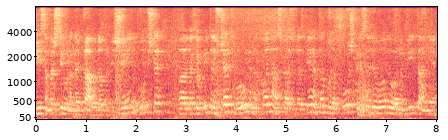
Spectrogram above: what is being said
nisam baš siguran da je pravo dobro rješenje uopšte, dakle, u pitanju su četiri volumena kod nas koja su razbijena tako da puštaju sad je ovo odgovor na pitanje e,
